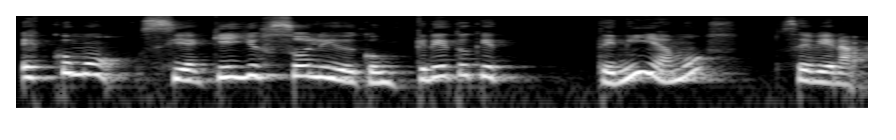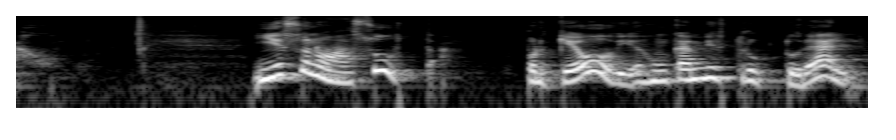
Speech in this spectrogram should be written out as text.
Es como si aquello sólido y concreto que teníamos se viene abajo. Y eso nos asusta, porque obvio, es un cambio estructural.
